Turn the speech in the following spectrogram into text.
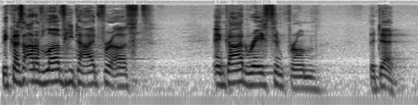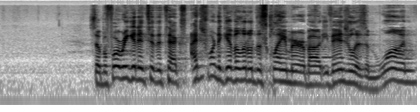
Because out of love, he died for us, and God raised him from the dead. So before we get into the text, I just want to give a little disclaimer about evangelism. One,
